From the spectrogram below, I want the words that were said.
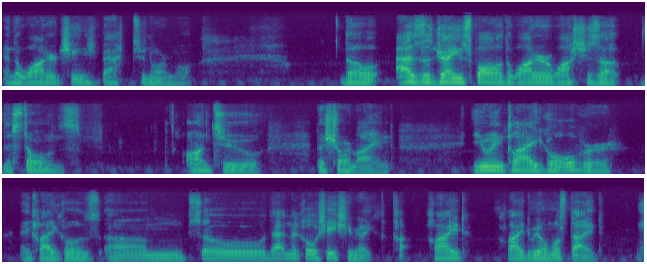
and the water changed back to normal. Though as the dragons fall, the water washes up the stones onto the shoreline. You and Clyde go over, and Clyde goes, um, so that negotiation, like, Clyde, Clyde, we almost died.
